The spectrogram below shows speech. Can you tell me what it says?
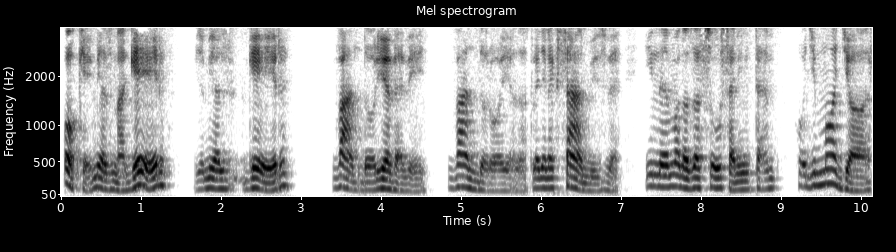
Oké, okay, mi az már gér? Ugye mi az gér? Vándor, jövevény. Vándoroljanak, legyenek száműzve. Innen van az a szó szerintem, hogy magyar.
